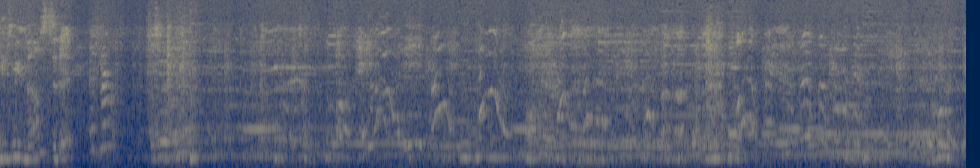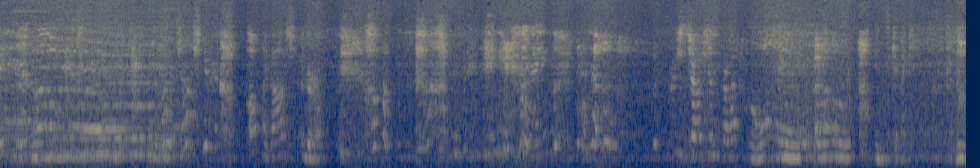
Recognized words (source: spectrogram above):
To meet Mouse today. There's Mel. Oh, hey, Oh, Josh, you're here. Oh, my gosh, a girl. Where's Josh's brought home? Oh, I need to get my No,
